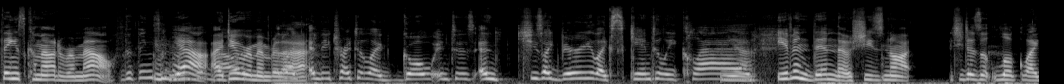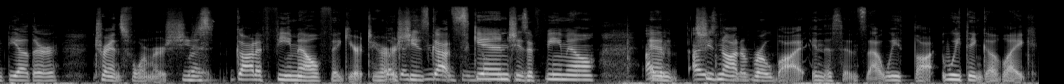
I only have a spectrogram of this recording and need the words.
things come out of her mouth. the things come out of Yeah, I do remember like, that. and they try to like go into this, and she's like very like scantily clad. Yeah. Even then, though, she's not. She doesn't look like the other Transformers. She's Right. got a female figure to her. Like she's got skin. She's a female, and would- I- she's not a robot in the sense that we thought we think of like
